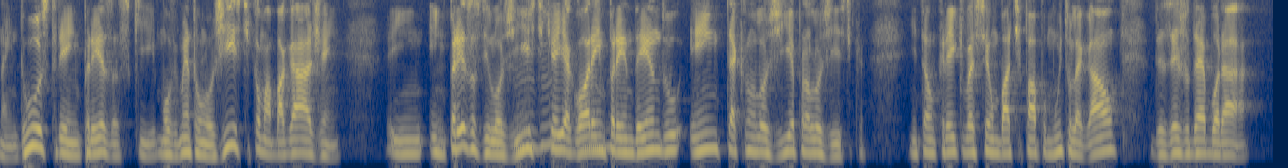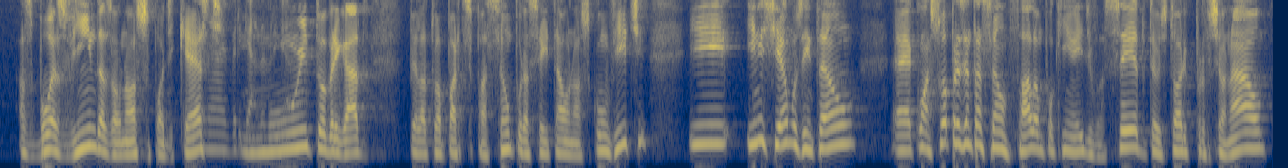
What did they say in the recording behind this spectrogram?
na indústria, empresas que movimentam logística, uma bagagem em empresas de logística uhum, e agora uhum. empreendendo em tecnologia para logística. Então, creio que vai ser um bate-papo muito legal. Desejo, Débora, as boas-vindas ao nosso podcast. Ai, obrigada, muito obrigado. obrigado pela tua participação, por aceitar o nosso convite. E iniciamos, então, é, com a sua apresentação. Fala um pouquinho aí de você, do teu histórico profissional,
